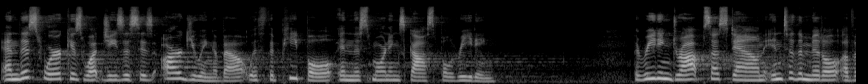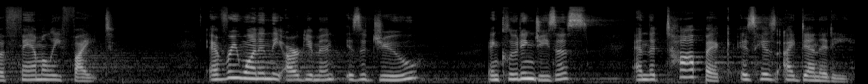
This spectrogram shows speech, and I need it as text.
And this work is what Jesus is arguing about with the people in this morning's gospel reading. The reading drops us down into the middle of a family fight. Everyone in the argument is a Jew, including Jesus, and the topic is his identity.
